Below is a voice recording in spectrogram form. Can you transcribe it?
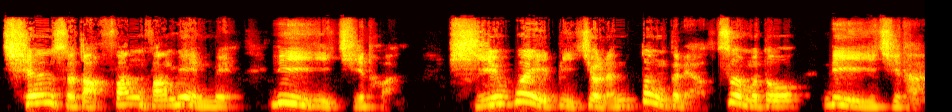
牵涉到方方面面利益集团，其未必就能动得了这么多利益集团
